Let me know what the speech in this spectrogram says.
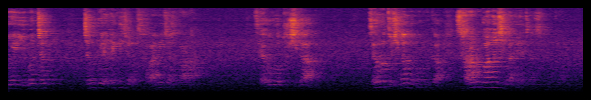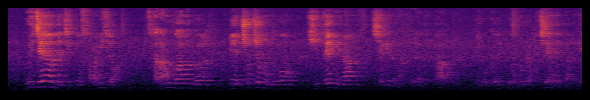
이번 정, 정부의 핵이죠. 사람이죠, 사람. 세월호 두 시간. 세월호 두 시간도 뭡니까? 사람과 하는 시간이었지 않습니까? 우리 재난 대책도 사람이죠. 사람과 하는 거에 초점을 두고 시스템이랑 세계를 만들어야 된다. 그리고 그 요구를 하셔야 된다는 게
